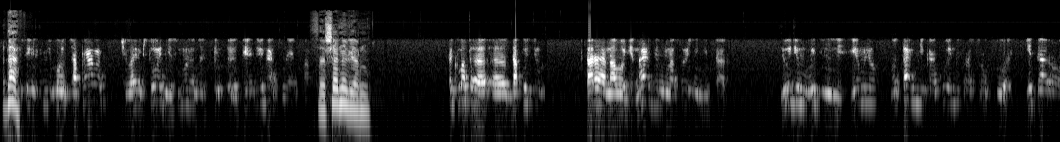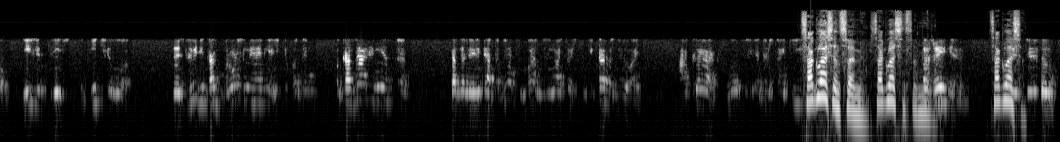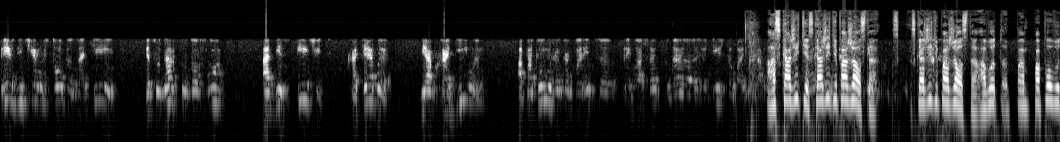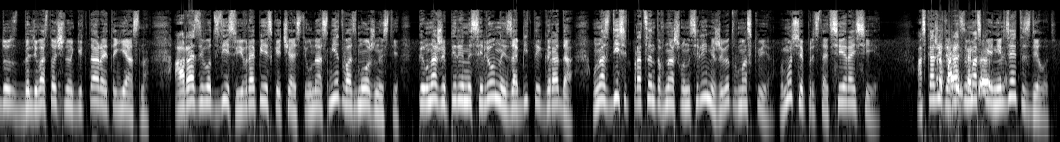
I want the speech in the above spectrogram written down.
Да. Потому что если не будет заправок, человек что, не сможет э, передвигаться на этом. Совершенно верно. Так вот, э, допустим, вторая аналогия. Наш дальневосточный гектар. Людям выделили землю, но там никакой инфраструктуры, ни дорог, ни электричества, ничего. То есть люди как брошенные овечки. Вот им показали место, сказали, ребята, вот ваш дальневосточный гектар развивайте. А как? Ну, это же такие... Согласен с вами, согласен с вами. Положения. Согласен. Есть, э, прежде чем что-то затеять, государство должно обеспечить хотя бы необходимым а потом уже, как говорится, приглашать туда людей, чтобы они там... А скажите, скажите, пожалуйста, скажите, пожалуйста, а вот по, по поводу дальневосточного гектара это ясно. А разве вот здесь, в европейской части, у нас нет возможности, у нас же перенаселенные, забитые города. У нас 10% нашего населения живет в Москве. Вы можете себе представить, всей России? А скажите, разве в Москве нельзя это сделать?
